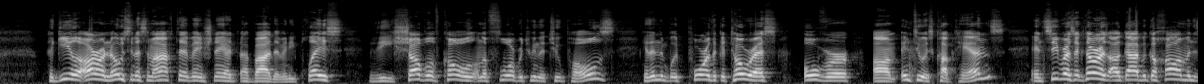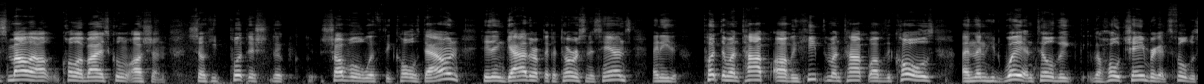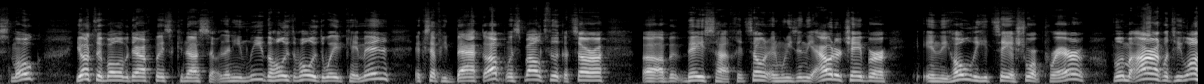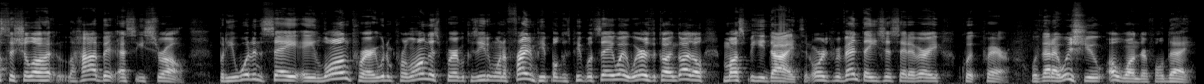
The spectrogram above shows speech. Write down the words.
Hagil Aron knows in ben Shnei Abadim, and he placed the shovel of coal on the floor between the two poles. He then would pour the ketores over um, into his cupped hands. And Sivra Sektoras al Gabi Gachalam and Ismail al Kolabayas Kulim Ashan. So he put the, sh- the, shovel with the coals down, he then gathered up the ketores in his hands, and he put them on top of, he heaped them on top of the coals, and then he'd wait until the, the whole chamber gets filled with smoke. And then he'd leave the Holies of Holies the way he came in, except he'd back up, with Spal Tefillah Katsara, uh, base and when he's in the outer chamber in the holy, he'd say a short prayer. But he lost the Shahabit as Israel. But he wouldn't say a long prayer. He wouldn't prolong his prayer because he didn't want to frighten people. Because people would say, "Wait, where's the Kohen Gadol? Must be he died." So in order to prevent that, he just said a very quick prayer. With that, I wish you a wonderful day.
